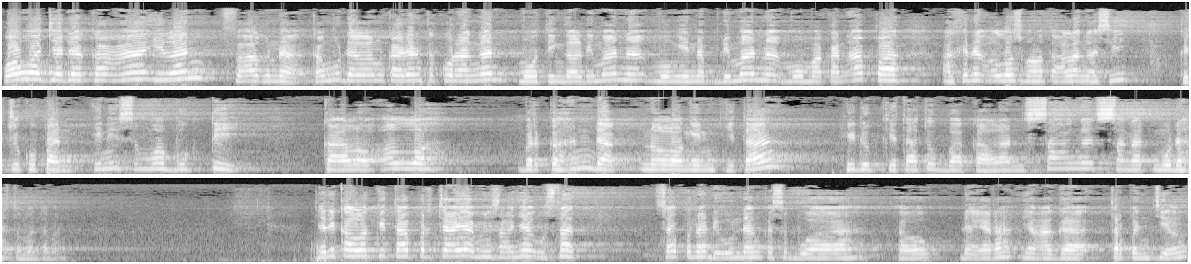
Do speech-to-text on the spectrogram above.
Wa wajadaka ailan fa'agna. Kamu dalam keadaan kekurangan, mau tinggal di mana, mau nginep di mana, mau makan apa? Akhirnya Allah taala ngasih kecukupan. Ini semua bukti kalau Allah berkehendak nolongin kita, hidup kita tuh bakalan sangat-sangat mudah teman-teman. Jadi kalau kita percaya misalnya Ustadz, saya pernah diundang ke sebuah uh, daerah yang agak terpencil.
